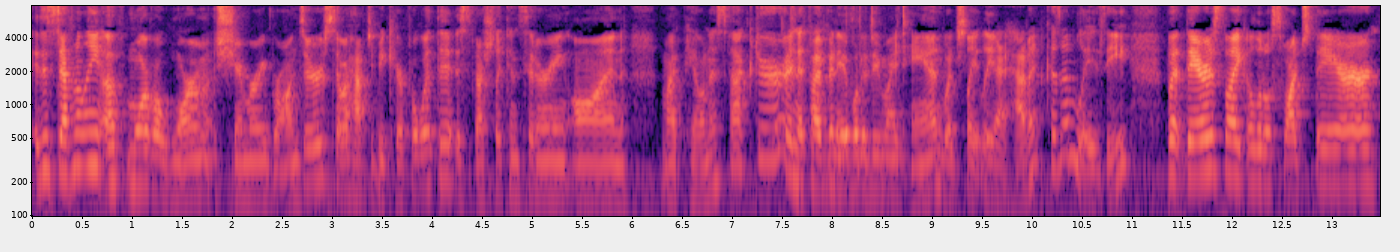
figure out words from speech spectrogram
It is definitely a more of a warm, shimmery bronzer, so I have to be careful with it, especially considering on my paleness factor and if I've been able to do my tan, which lately I haven't because I'm lazy. But there's like a little swatch there.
